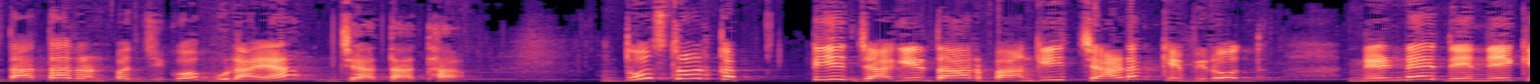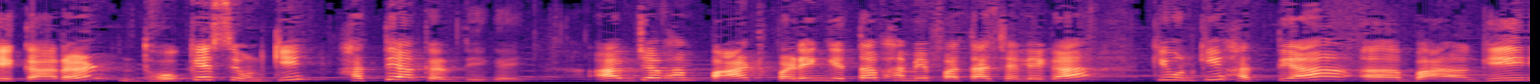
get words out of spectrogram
दाता रणपत जी को बुलाया जाता था। दुष्ट और कपटी जागीरदार बांगी चाड़क के विरुद्ध निर्णय देने के कारण धोखे से उनकी हत्या कर दी गई। अब जब हम पाठ पढ़ेंगे, तब हमें पता चलेगा कि उनकी हत्या बागी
